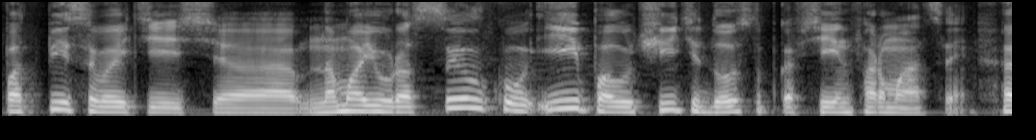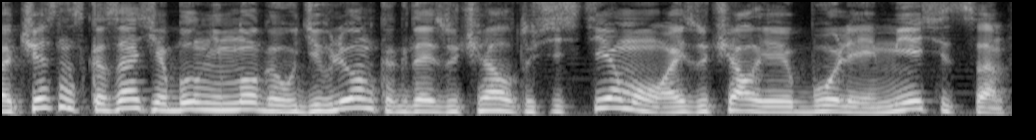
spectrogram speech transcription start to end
подписывайтесь на мою рассылку и получите доступ ко всей информации. Честно сказать, я был немного удивлен, когда изучал эту систему, а изучал я ее более месяца,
